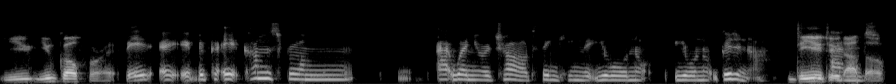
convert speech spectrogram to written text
you you go for it. It it it, it comes from at when you're a child thinking that you're not you're not good enough. Do you do And- that though?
